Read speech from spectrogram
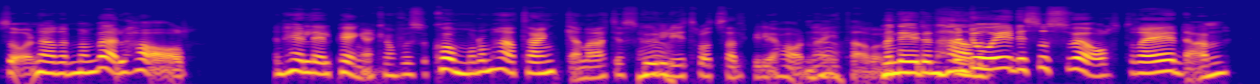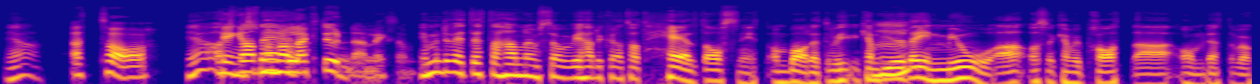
så när man väl har en hel del pengar kanske så kommer de här tankarna att jag skulle Ja. ju trots allt vilja ha den här Ja. gitarren. Men det är den här... Men då är det så svårt redan ja. att ta Ja, att pengar som man har lagt undan. Liksom. Ja, men du vet, detta handlar om så, vi hade kunnat ta ett helt avsnitt om bara detta. Vi kan Mm. bjuda in Moa och så kan vi prata om detta, vår,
